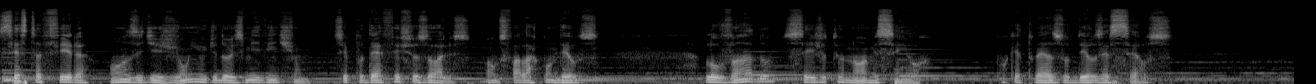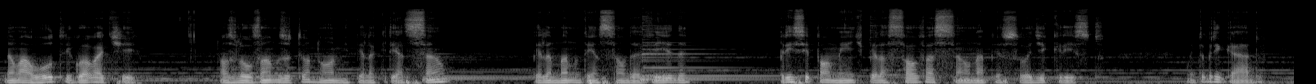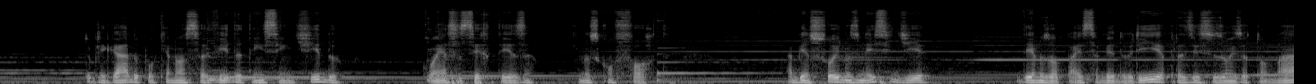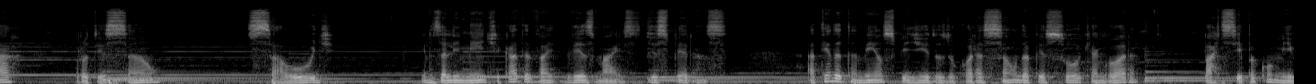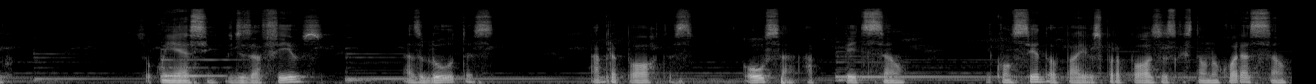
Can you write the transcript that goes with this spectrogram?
Sexta-feira, 11 de junho de 2021. Se puder, feche os olhos. Vamos falar com Deus. Louvado seja o teu nome, Senhor, porque tu és o Deus excelso. Não há outro igual a ti. Nós louvamos o teu nome pela criação, pela manutenção da vida, principalmente pela salvação na pessoa de Cristo. Muito obrigado. Muito obrigado porque a nossa vida tem sentido com essa certeza que nos conforta. Abençoe-nos nesse dia. Dê-nos, ó Pai, sabedoria para as decisões a tomar, proteção, saúde e nos alimente cada vez mais de esperança. Atenda também aos pedidos do coração da pessoa que agora participa comigo. Senhor conhece os desafios, as lutas, abra portas, ouça a petição e conceda ao Pai os propósitos que estão no coração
